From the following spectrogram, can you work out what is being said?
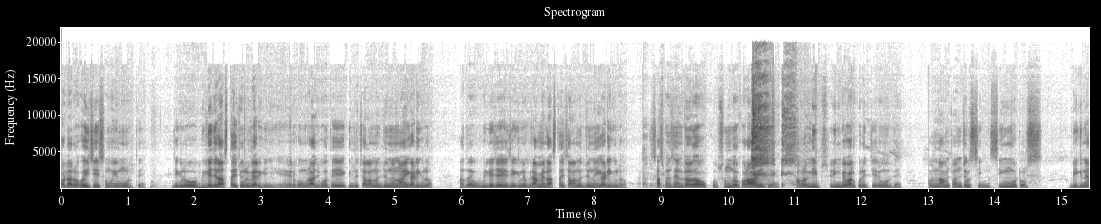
অর্ডারও হয়েছে এই সময়, এই মুহূর্তে। যেগুলো ভিলেজ রাস্তায় চলবে আর কি, এরকম রাজপথে কিন্তু চালানোর জন্য নয় গাড়িগুলো। সাধারণত ভিলেজে যেগুলো গ্রামের রাস্তায় চালানোর জন্যই গাড়িগুলো। সাসপেনশনটাও খুব সুন্দর করা হয়েছে, আমরা লিপ স্প্রিং ব্যবহার করেছি এর মধ্যে। আমার নাম চঞ্চল সিং সিং মোটরস বিঘনা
